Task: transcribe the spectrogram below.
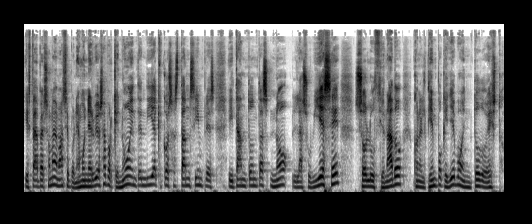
Y esta persona además se ponía muy nerviosa porque no entendía que cosas tan simples y tan tontas no las hubiese solucionado con el tiempo que llevo en todo esto.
